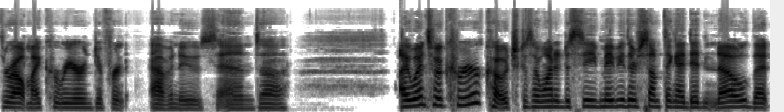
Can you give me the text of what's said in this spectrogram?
throughout my career in different avenues. And uh, I went to a career coach because I wanted to see maybe there's something I didn't know that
